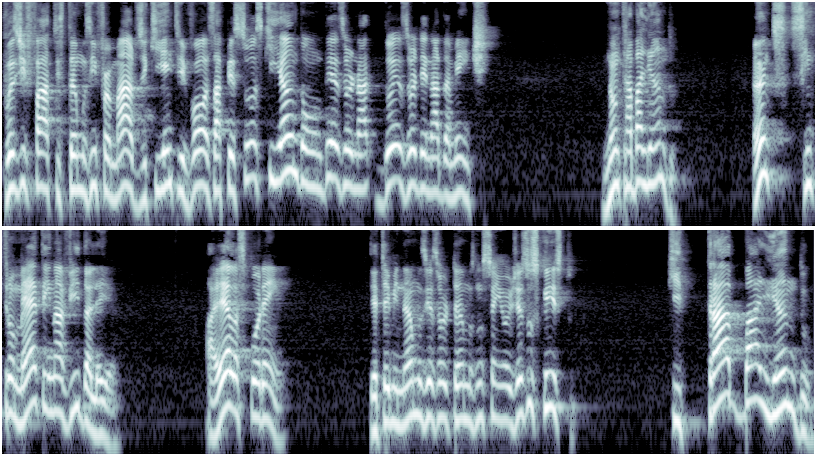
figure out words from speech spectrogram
Pois de fato estamos informados de que entre vós há pessoas que andam desordenadamente, não trabalhando. Antes se intrometem na vida alheia. A elas, porém, determinamos e exortamos no Senhor Jesus Cristo que trabalhando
